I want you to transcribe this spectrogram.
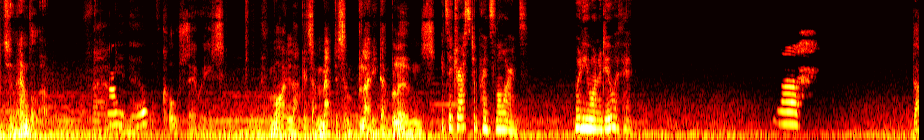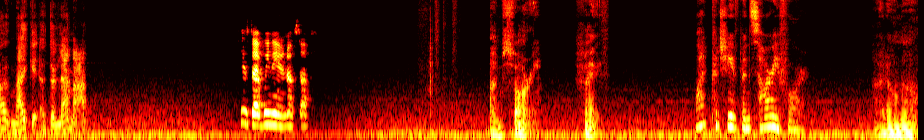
It's an envelope. Fucking hell, of course there is. For my luck, it's a map to some bloody doubloons. It's addressed to Prince Lawrence. What do you want to do with it? Uh, Don't make it a dilemma. he's dead. We need enough stuff. I'm sorry. Faith. What could she have been sorry for? I don't know.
